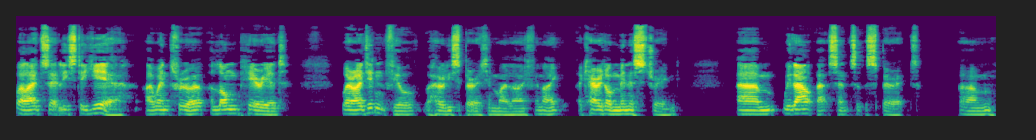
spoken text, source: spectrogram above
well, I'd say at least a year. I went through a, a long period where I didn't feel the Holy Spirit in my life and I, I carried on ministering um, without that sense of the Spirit. Um,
